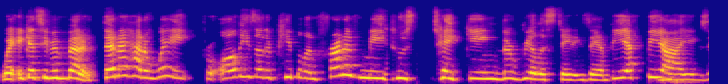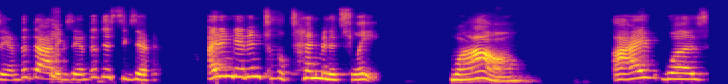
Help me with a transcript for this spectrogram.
Wait, it gets even better. Then I had to wait for all these other people in front of me who's taking the real estate exam, the FBI mm-hmm. exam, the that exam, the this exam. I didn't get in until 10 minutes late. Wow. I was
